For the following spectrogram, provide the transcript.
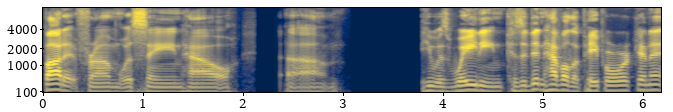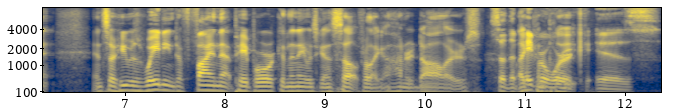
bought it from was saying how um, he was waiting because it didn't have all the paperwork in it, and so he was waiting to find that paperwork, and then he was going to sell it for like a hundred dollars. So the Like, paperwork is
